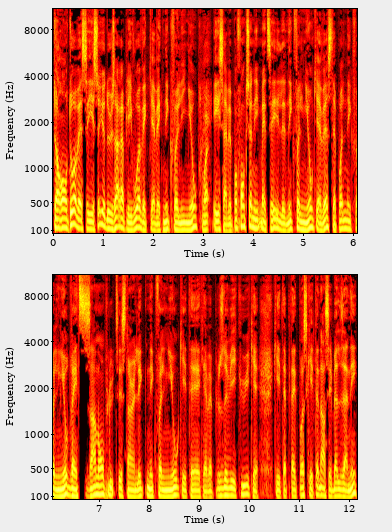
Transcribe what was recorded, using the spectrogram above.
Toronto avait essayé ça il y a deux ans, rappelez-vous, avec, avec Nick Foligno, et ça avait pas fonctionné. Mais tu sais, le Nick Foligno qu'il y avait, c'était pas le Nick Foligno de 26 ans non plus. C'était un Nick Foligno qui était qui avait plus de vécu qui, qui peut-être pas ce qui était dans ses belles années.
